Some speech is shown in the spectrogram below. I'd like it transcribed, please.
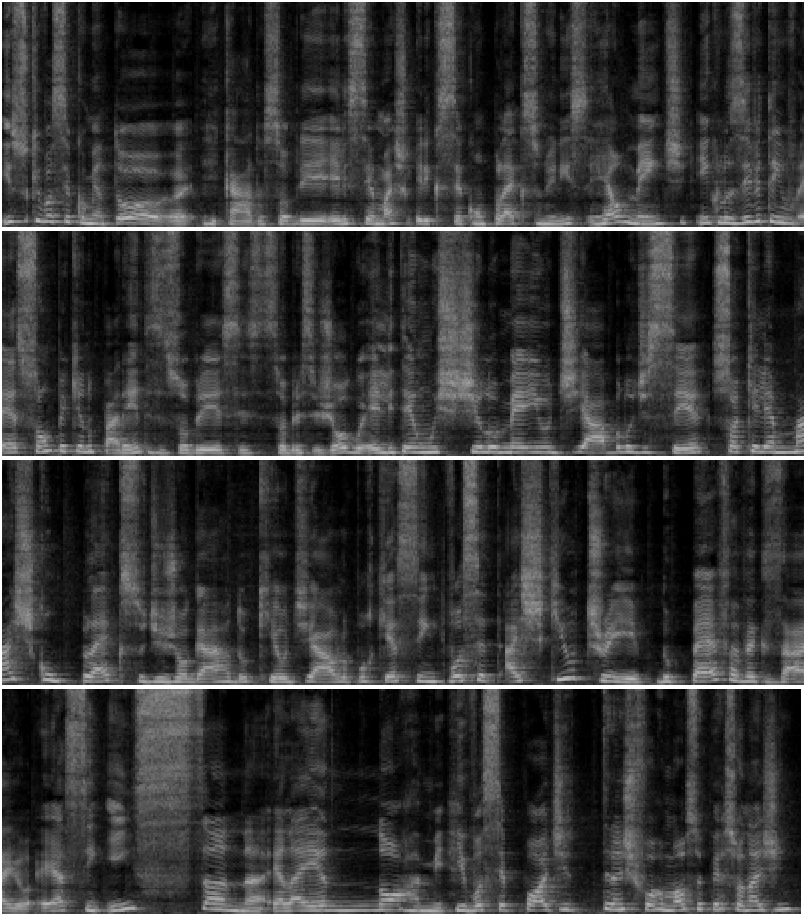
Isso que você comentou, eh, Ricardo, sobre ele ser mais ele ser complexo no início, realmente. Inclusive tem é só um pequeno parêntese sobre esse sobre esse jogo. Ele tem um estilo meio Diablo de ser, só que ele é mais complexo de jogar do que o Diablo, porque assim, você a skill tree do Path of Exile é assim insana, ela é enorme e você pode transformar o seu personagem em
